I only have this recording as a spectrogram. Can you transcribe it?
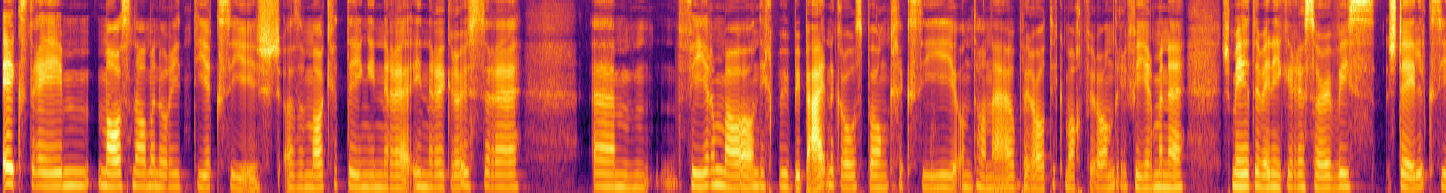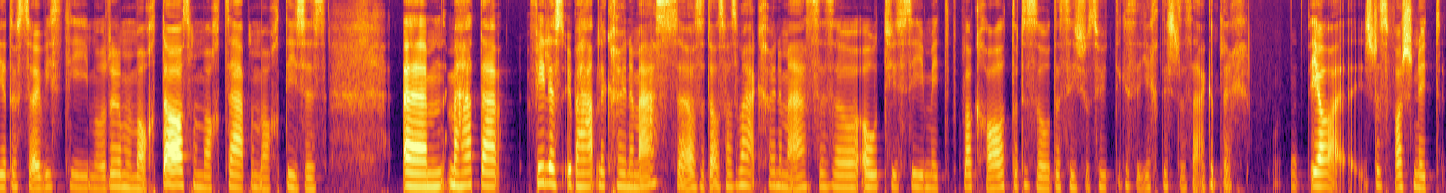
extrem massnahmenorientiert war. Also Marketing in einer, in einer grösseren ähm, Firma und ich war bei beiden Grossbanken und habe auch Beratung gemacht für andere Firmen. Es war mehr oder weniger eine Servicestelle oder ein Serviceteam. Man macht das, man macht das, man macht dieses. Ähm, man hat auch vieles überhaupt nicht können messen. Also das, was man können messen, so OTC mit Plakat oder so, das ist aus heutiger Sicht ist das eigentlich ja, ist das fast nicht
